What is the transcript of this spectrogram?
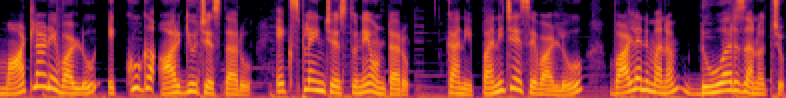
మాట్లాడేవాళ్ళు ఎక్కువగా ఆర్గ్యూ చేస్తారు ఎక్స్ప్లెయిన్ చేస్తూనే ఉంటారు. కానీ పని చేసేవాళ్ళు వాళ్ళని మనం డూవర్స్ అనొచ్చు.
